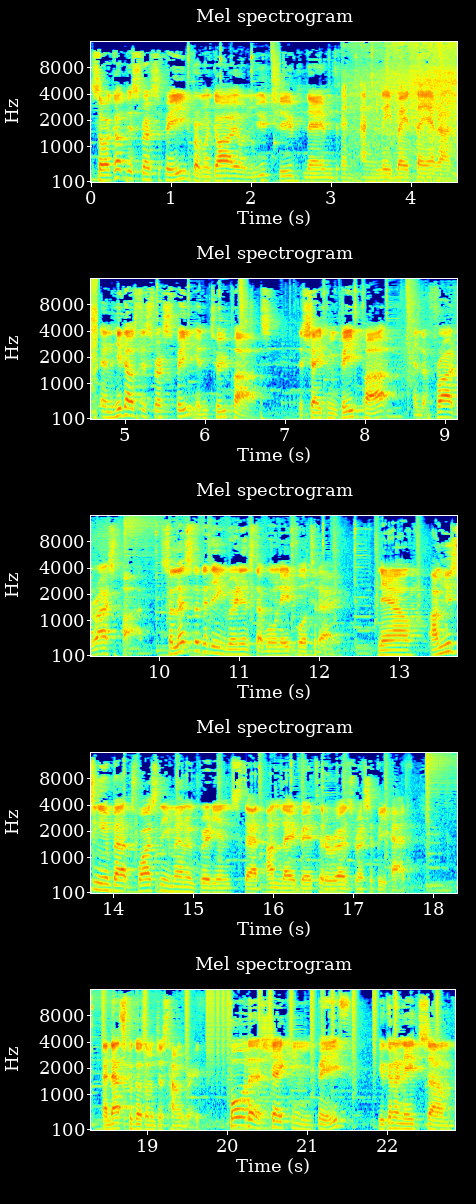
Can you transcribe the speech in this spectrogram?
So I got this recipe from a guy on YouTube named anh and he does this recipe in two parts, the shaking beef part and the fried rice part. So let's look at the ingredients that we'll need for today. Now, I'm using about twice the amount of ingredients that Anh Lee BTR's recipe had. And that's because I'm just hungry. For the shaking beef, you're gonna need some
